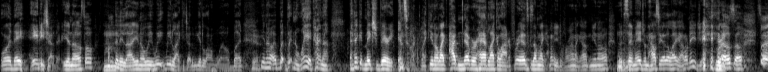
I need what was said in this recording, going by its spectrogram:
or they hate each other. You know, so mm. alhamdulillah, you know, we, we we like each other. We get along well. But yeah. you know, but but in a way, it kind of, I think it makes you very insular. Like you know, like I've never had like a lot of friends because I'm like I don't need a friend. I got you know, we're mm-hmm. the same age in the house together. Like I don't need you. you right. know, so so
